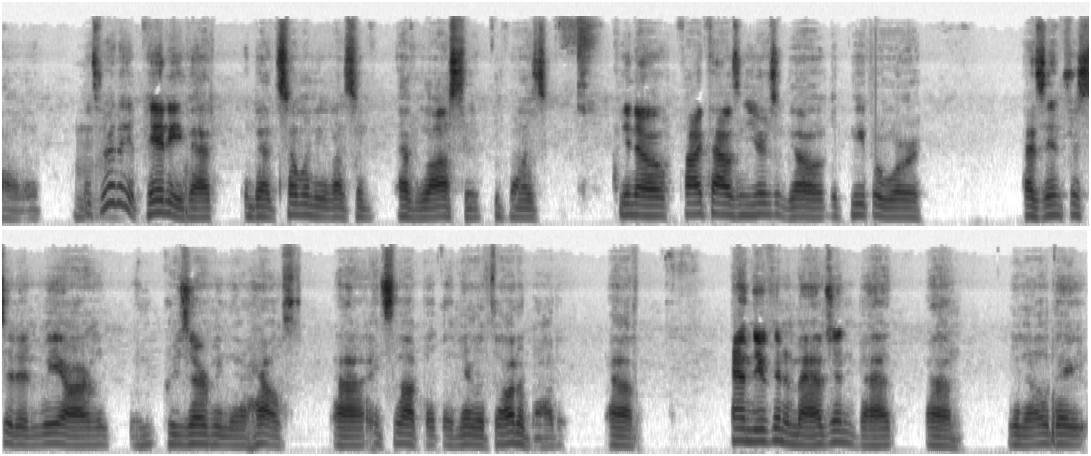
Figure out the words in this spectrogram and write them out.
of it. Mm-hmm. It's really a pity that that so many of us have, have lost it because, you know, five thousand years ago, the people were as interested as we are in preserving their health. Uh, it's not that they never thought about it, uh, and you can imagine that um, you know, they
